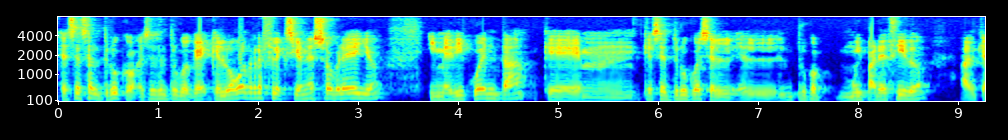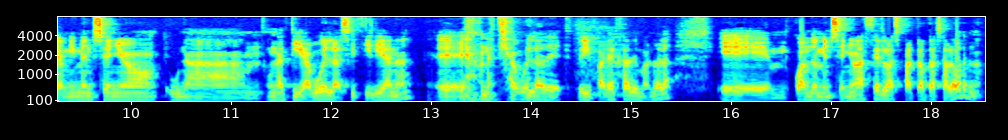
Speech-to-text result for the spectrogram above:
Ese es el truco, ese es el truco. Que, luego reflexioné sobre ello y me di cuenta que, mm, ese truco es el, un truco muy parecido al que a mí me enseñó una, tía abuela siciliana, eh, una tía abuela de, mi pareja, de Manuela, eh, cuando me enseñó a hacer las patatas al horno.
